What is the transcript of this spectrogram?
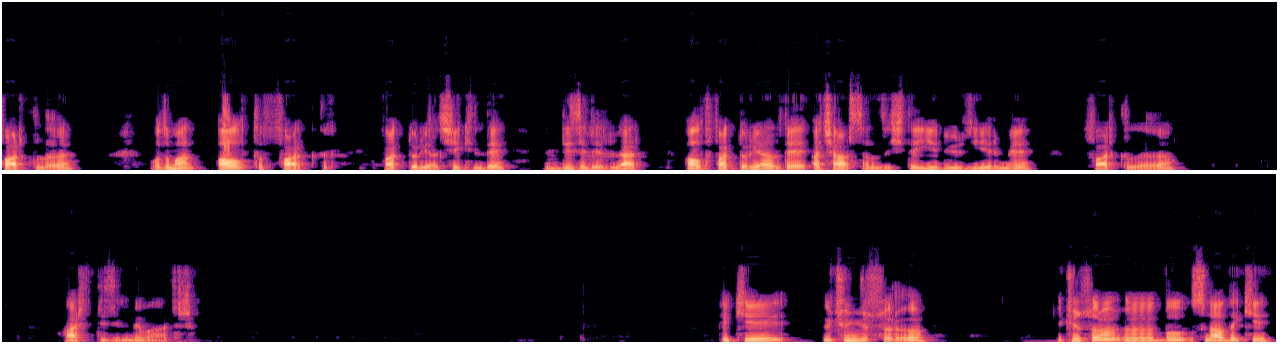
farklı. O zaman 6 farklı faktöriyel şekilde dizilirler. 6 faktöriyelde açarsanız işte 720 farklı harf dizilimi vardır. Peki üçüncü soru. Üçüncü soru bu sınavdaki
